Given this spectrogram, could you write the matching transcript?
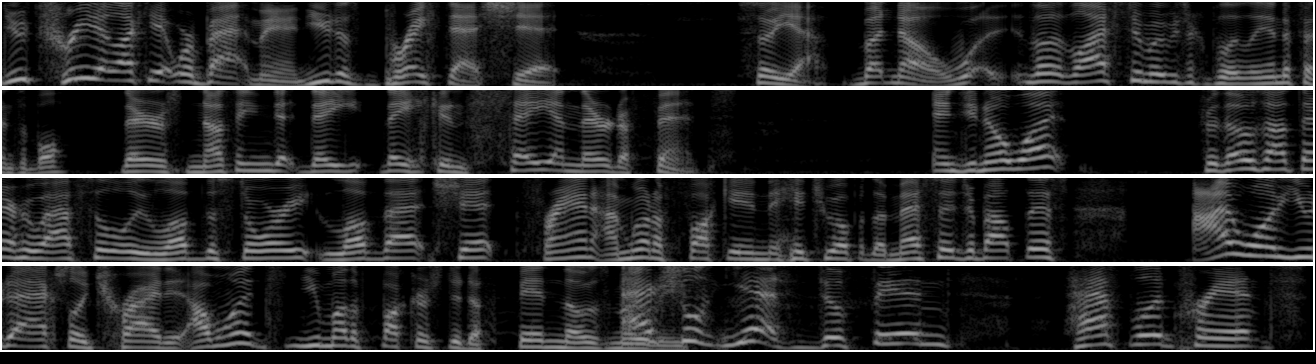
you treat it like it were Batman. You just break that shit. So yeah, but no, the last two movies are completely indefensible. There's nothing that they they can say in their defense. And you know what? For those out there who absolutely love the story, love that shit, Fran, I'm gonna fucking hit you up with a message about this. I want you to actually try it. I want you motherfuckers to defend those movies. Actually, yes, defend Half Blood Prince,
